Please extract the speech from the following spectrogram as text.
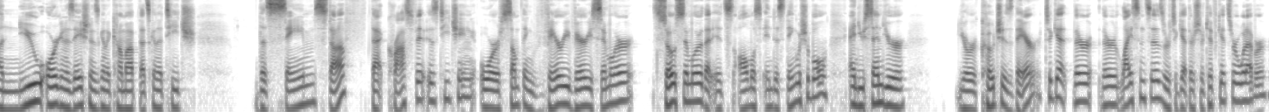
a new organization is going to come up that's going to teach the same stuff that CrossFit is teaching or something very very similar, so similar that it's almost indistinguishable and you send your your coaches there to get their their licenses or to get their certificates or whatever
